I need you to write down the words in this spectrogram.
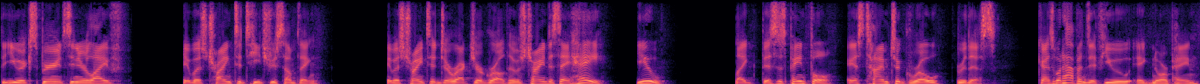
that you experienced in your life. It was trying to teach you something. It was trying to direct your growth. It was trying to say, hey, you, like, this is painful. It's time to grow through this. Guys, what happens if you ignore pain?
